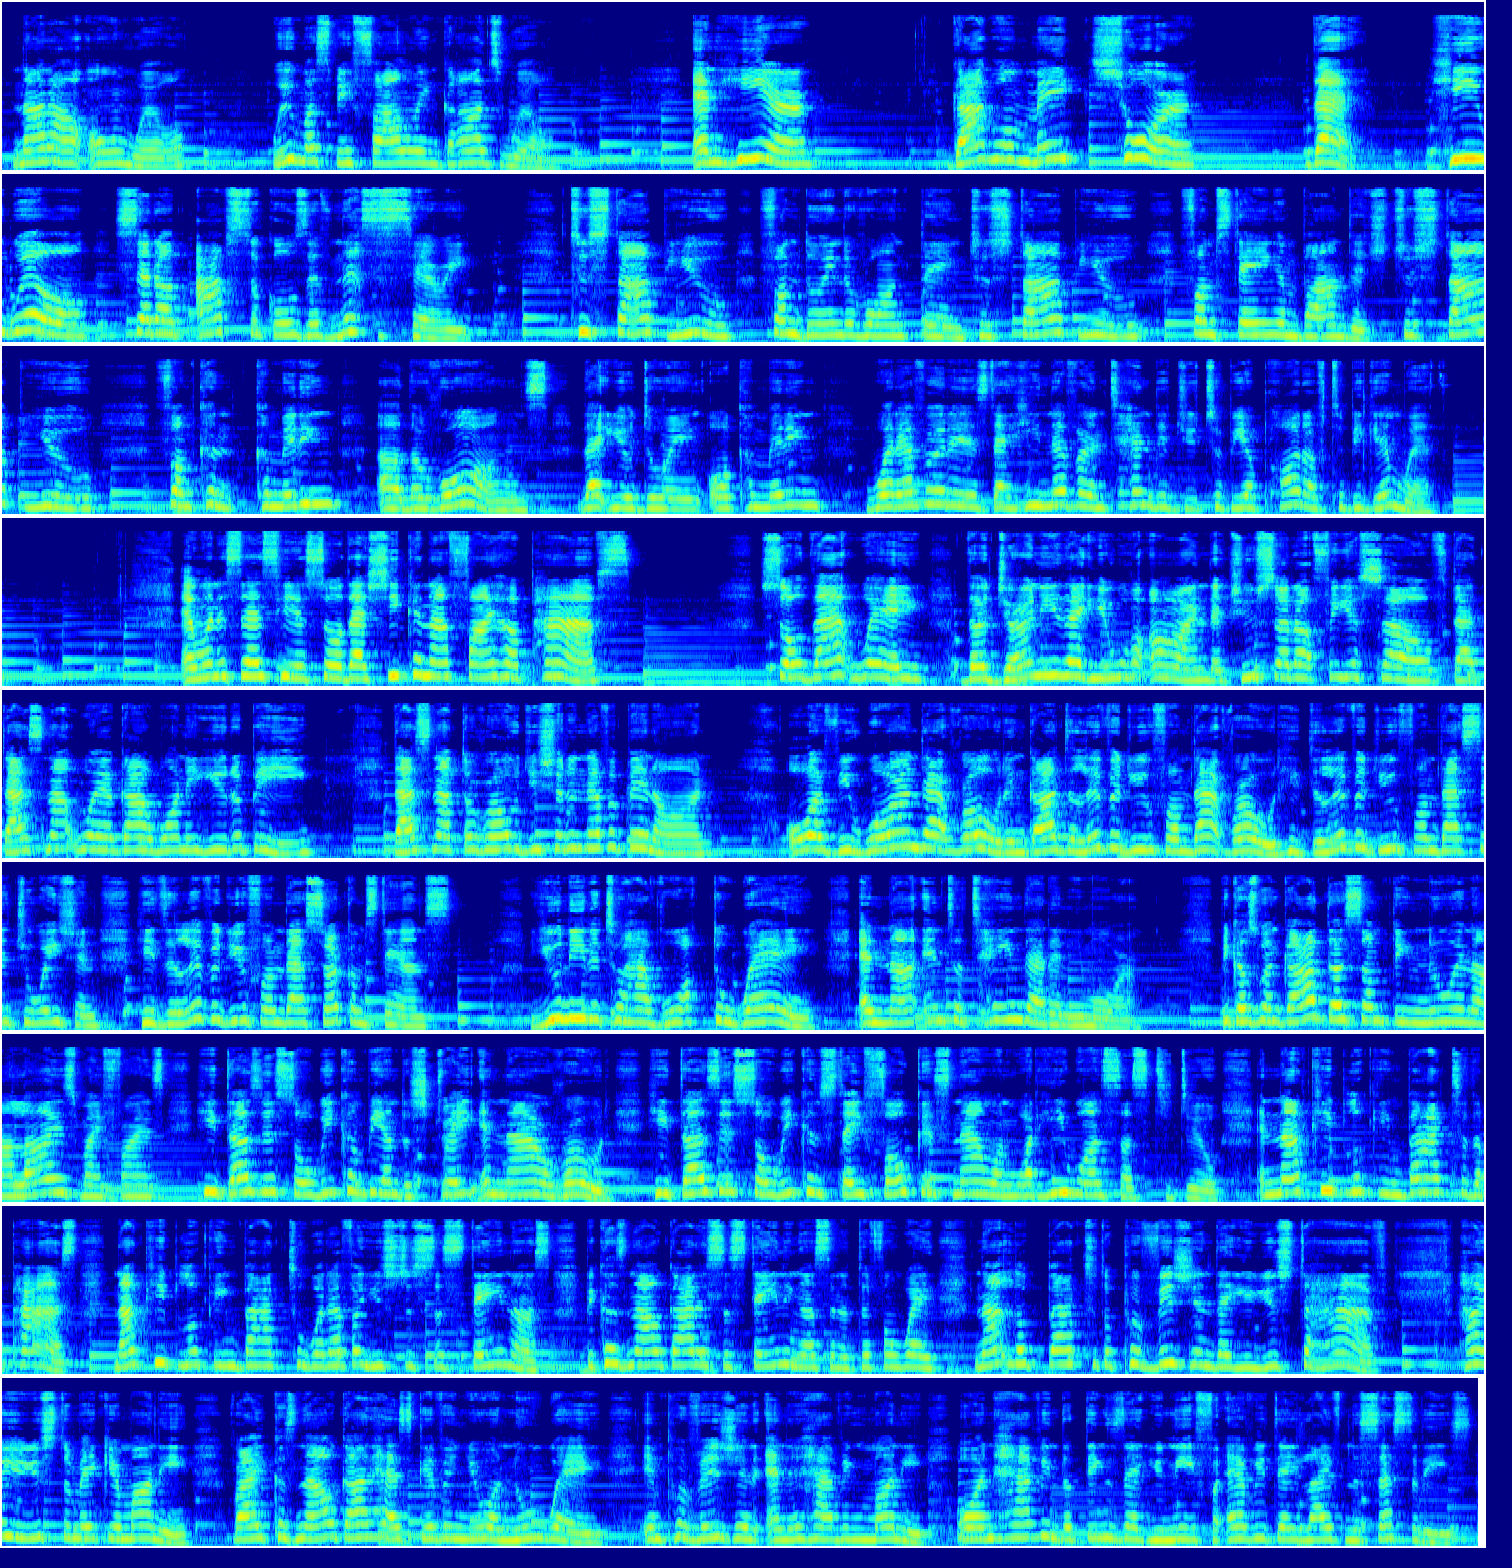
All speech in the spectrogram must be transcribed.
not our own will. We must be following God's will. And here, God will make sure that He will set up obstacles if necessary to stop you from doing the wrong thing, to stop you from staying in bondage, to stop you from con- committing uh, the wrongs that you're doing or committing whatever it is that He never intended you to be a part of to begin with. And when it says here, so that she cannot find her paths, so that way, the journey that you were on, that you set up for yourself, that that's not where God wanted you to be, that's not the road you should have never been on. Or if you were on that road and God delivered you from that road, He delivered you from that situation, He delivered you from that circumstance. You needed to have walked away and not entertain that anymore. Because when God does something new in our lives, my friends, He does it so we can be on the straight and narrow road. He does it so we can stay focused now on what He wants us to do and not keep looking back to the past, not keep looking back to whatever used to sustain us. Because now God is sustaining us in a different way. Not look back to the provision that you used to have, how you used to make your money, right? Because now God has given you a new way in provision and in having money or in having the things that you need for everyday life necessities.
